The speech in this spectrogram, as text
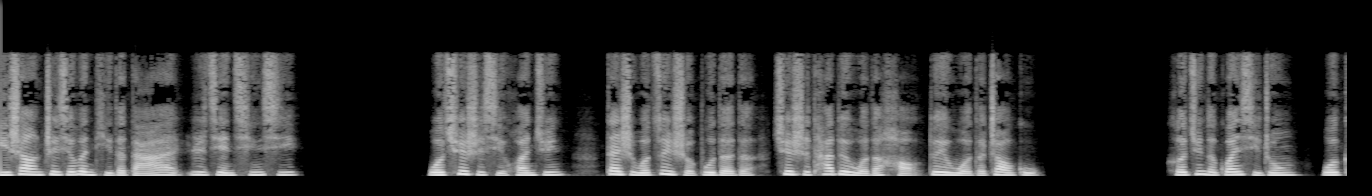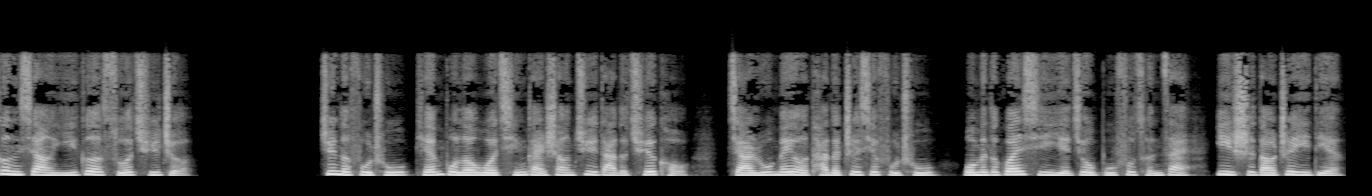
以上这些问题的答案日渐清晰。我确实喜欢君，但是我最舍不得的却是他对我的好，对我的照顾。和君的关系中，我更像一个索取者。君的付出填补了我情感上巨大的缺口。假如没有他的这些付出，我们的关系也就不复存在。意识到这一点，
